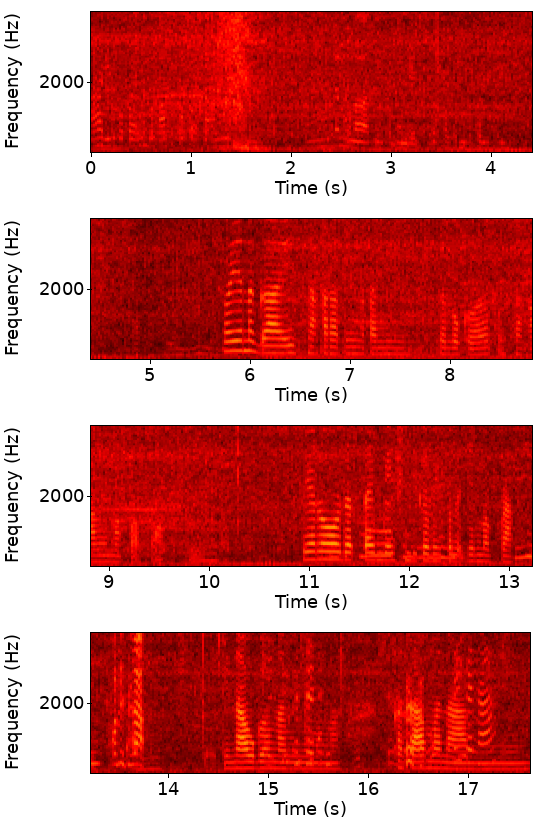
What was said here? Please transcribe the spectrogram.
Ah, dito pa tayo. Papasok pa tayo. Ano mga ating pananggit? So ayan na guys, nakarating na kami sa lugar kung saan kami magpa-practice. Pero that time guys, hindi kami pala dyan mag-practice guys. Kaya Tinawag lang namin yung mga kasama namin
